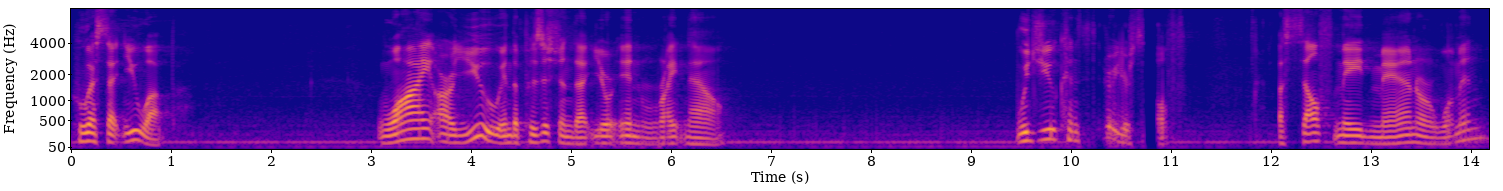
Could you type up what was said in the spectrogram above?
who has set you up. Why are you in the position that you're in right now? Would you consider yourself a self made man or woman?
